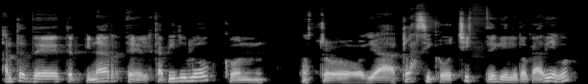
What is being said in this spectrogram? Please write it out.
Antes de terminar el capítulo con nuestro ya clásico chiste que le toca a Diego,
